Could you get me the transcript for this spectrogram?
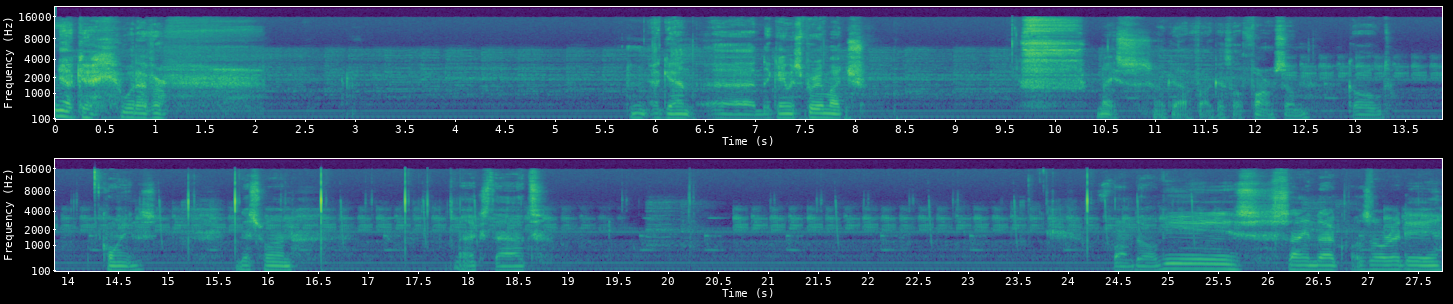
Yeah, okay, whatever. Mm, Again, uh, the game is pretty much nice. Okay, I guess I'll farm some gold coins. This one maxed out. Farmed all these. Psyduck was already.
